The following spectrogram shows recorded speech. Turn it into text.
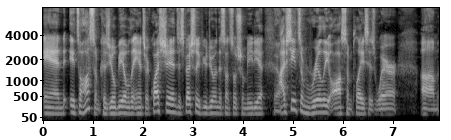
and it's awesome cuz you'll be able to answer questions especially if you're doing this on social media. Yeah. I've seen some really awesome places where um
